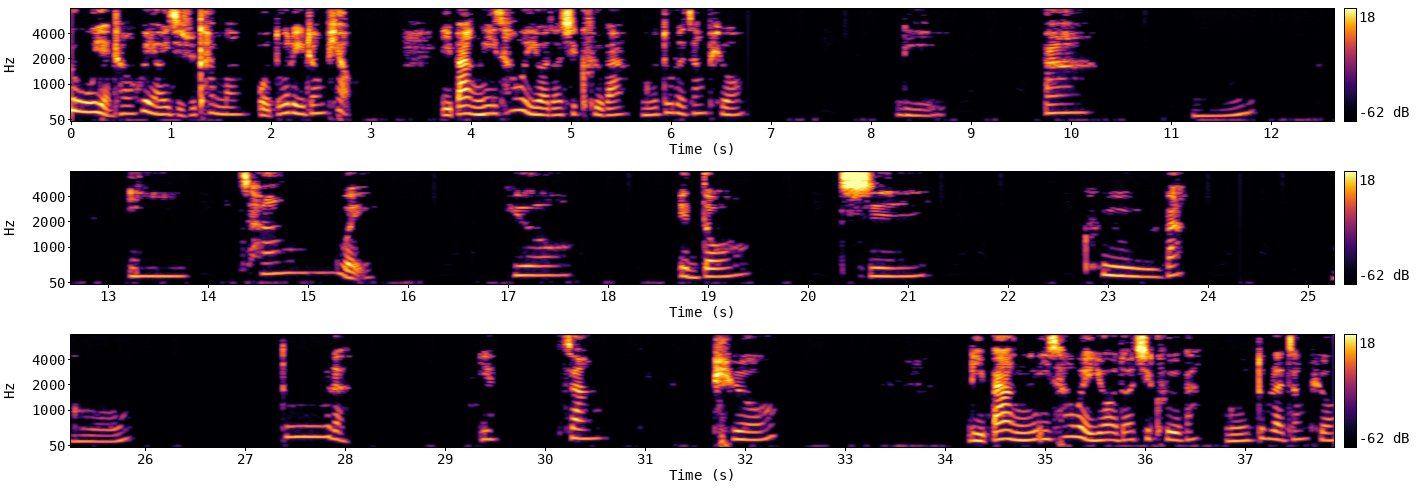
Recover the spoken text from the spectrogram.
周五演唱会要一起去看吗？我多了一张票。礼拜五演唱会要一道去看吧？我多了张票。礼拜五演唱会要一道去看吧？我多了一。张票，礼拜五演唱会要一道去看伐？我多了张票。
